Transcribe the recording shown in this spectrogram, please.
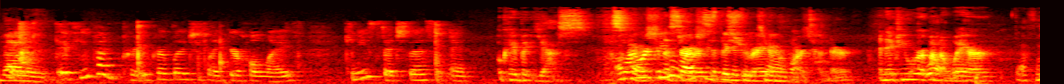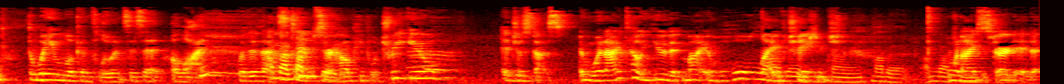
Valid. if you've had pretty privilege like your whole life can you stitch this and Okay, but yes. So Okay, I work in the was actually service industry, right? I'm a bartender. And if you were Well, unaware, That's the way you look influences it a lot. Whether that's not trying to tips or how people treat you, it just does. And when I tell you that my whole life changed. My bad. I'm not. when trying I to started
